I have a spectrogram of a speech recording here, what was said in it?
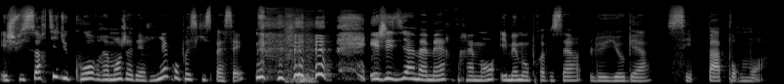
Et je suis sortie du cours, vraiment, j'avais rien compris ce qui se passait. et j'ai dit à ma mère, vraiment, et même au professeur, le yoga, c'est pas pour moi.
